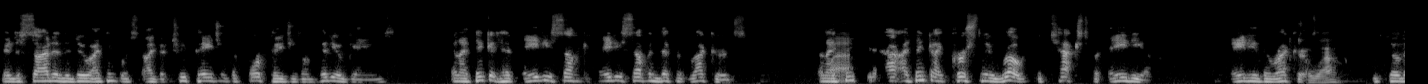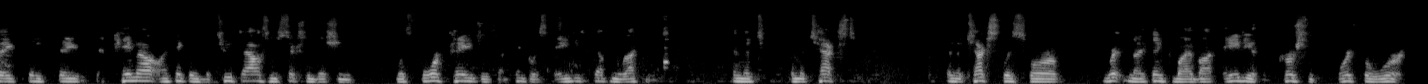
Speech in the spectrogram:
they decided to do, I think it was either two pages or four pages on video games. And I think it had 87, 87 different records. And I think I I think I personally wrote the text for 80 of them, 80 of the Oh, wow. And so they, they, they came out, I think it was the 2006 edition with four pages. I think it was 87 records. And the, and the text, and the text was for written, I think, by about 80 of them personally, word for word.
